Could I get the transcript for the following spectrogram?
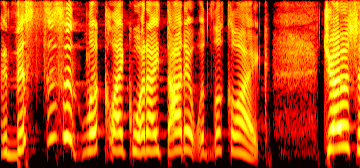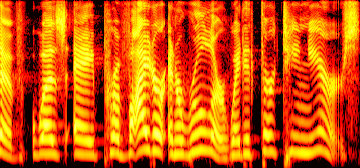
this doesn't look like what I thought it would look like. Joseph was a provider and a ruler, waited 13 years.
